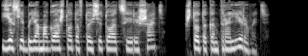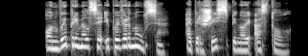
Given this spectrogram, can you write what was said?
Если бы я могла что-то в той ситуации решать, что-то контролировать». Он выпрямился и повернулся, опершись спиной о стол.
